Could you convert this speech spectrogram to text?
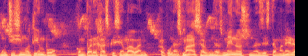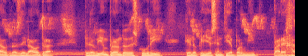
muchísimo tiempo con parejas que se amaban, algunas más, algunas menos, unas de esta manera, otras de la otra, pero bien pronto descubrí que lo que yo sentía por mi pareja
